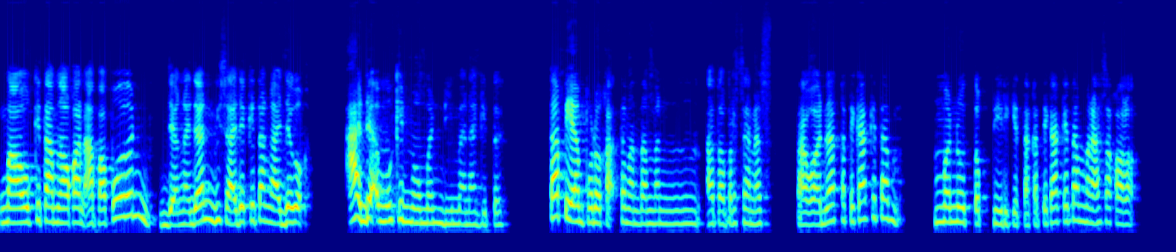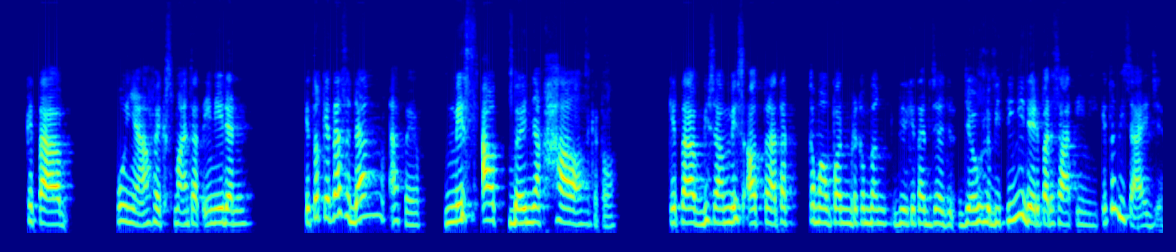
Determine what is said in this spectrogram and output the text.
mau kita melakukan apa pun jangan-jangan bisa aja kita nggak jago ada mungkin momen di mana gitu. Tapi yang perlu teman-teman atau persenes tahu adalah ketika kita menutup diri kita ketika kita merasa kalau kita punya fixed mindset ini dan itu kita sedang apa ya miss out banyak hal gitu. Kita bisa miss out ternyata kemampuan berkembang diri kita jauh lebih tinggi daripada saat ini. Itu bisa aja.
